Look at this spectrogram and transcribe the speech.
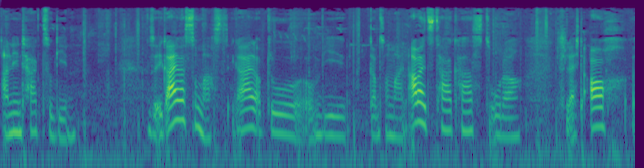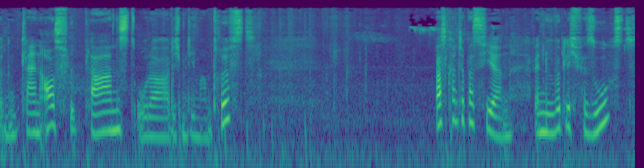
an den Tag zu gehen? Also egal, was du machst, egal, ob du irgendwie ganz normalen Arbeitstag hast oder vielleicht auch einen kleinen Ausflug planst oder dich mit jemandem triffst. Was könnte passieren, wenn du wirklich versuchst,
